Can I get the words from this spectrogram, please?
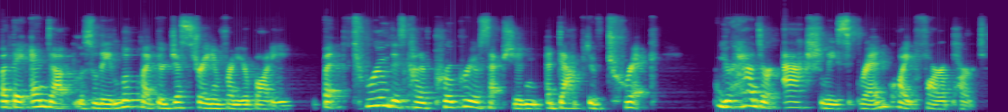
but they end up so they look like they're just straight in front of your body. But through this kind of proprioception adaptive trick your hands are actually spread quite far apart.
